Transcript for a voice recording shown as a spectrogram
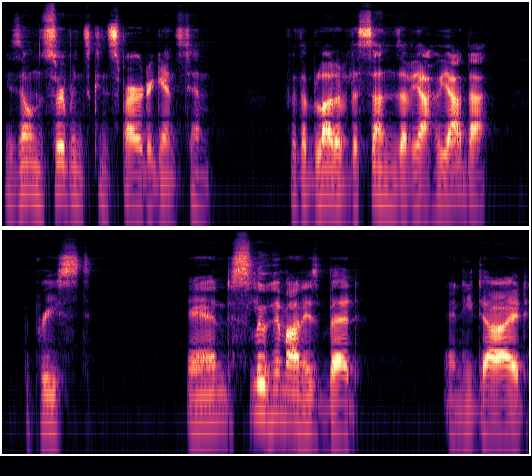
his own servants conspired against him for the blood of the sons of Yahuyada, the priest, and slew him on his bed, and he died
